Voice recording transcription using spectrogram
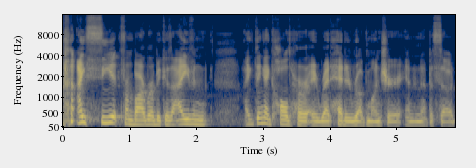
I see it from Barbara because I even, I think I called her a redheaded rug muncher in an episode.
